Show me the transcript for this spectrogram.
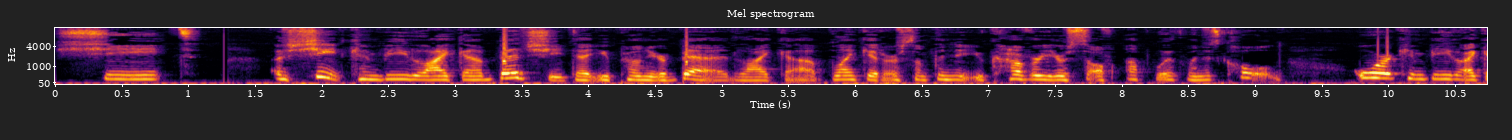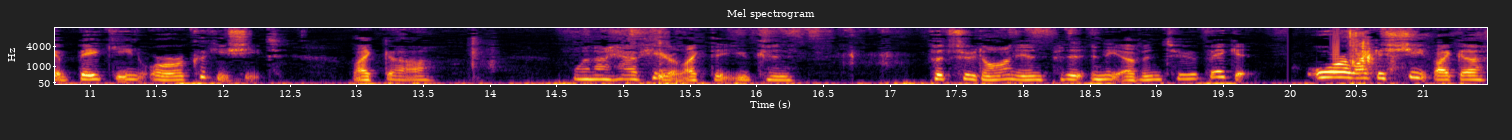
sheet. A sheet can be like a bed sheet that you put on your bed, like a blanket or something that you cover yourself up with when it's cold. Or it can be like a baking or a cookie sheet, like uh, one I have here, like that you can put food on and put it in the oven to bake it. Or like a sheet, like a,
